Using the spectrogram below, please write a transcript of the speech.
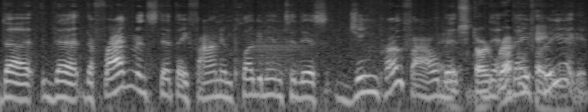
the the the fragments that they find and plug it into this gene profile And that, start that they've created.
